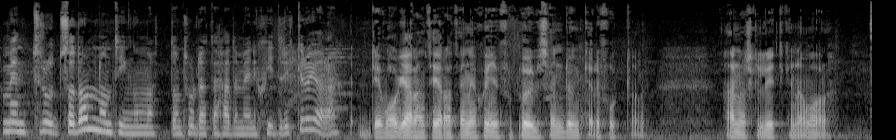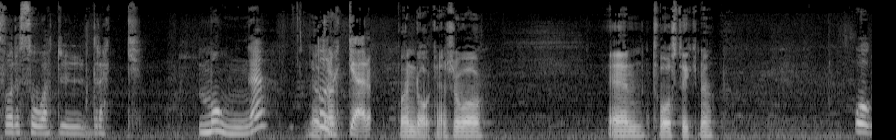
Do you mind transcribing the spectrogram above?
Men trodde så de någonting om att de trodde att det hade med energidrycker att göra? Det var garanterat energin för pulsen dunkade fortare. Annars skulle det inte kunna vara. Var det så att du drack många Jag burkar? På en dag kanske var en, två stycken. Och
